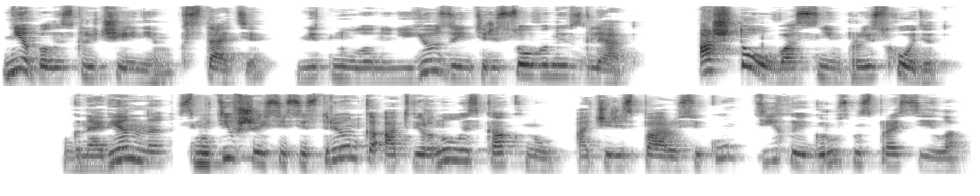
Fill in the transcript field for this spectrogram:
не был исключением, кстати, метнула на нее заинтересованный взгляд. А что у вас с ним происходит? Мгновенно смутившаяся сестренка отвернулась к окну, а через пару секунд тихо и грустно спросила,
